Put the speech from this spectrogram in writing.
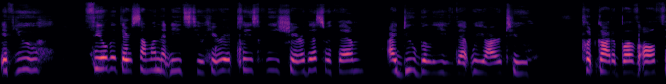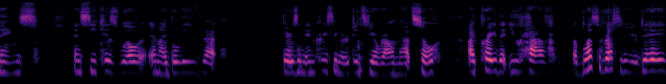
If you feel that there's someone that needs to hear it, please, please share this with them. I do believe that we are to put God above all things and seek His will, and I believe that there's an increasing urgency around that. So I pray that you have a blessed rest of your day.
